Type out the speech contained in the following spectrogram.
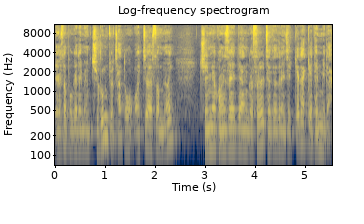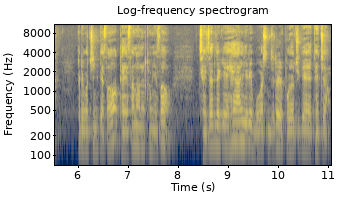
여기서 보게 되면 죽음조차도 어찌할 수 없는 주님의 권세에 대한 것을 제자들은 이제 깨닫게 됩니다. 그리고 주님께서 대선언을 통해서 제자들에게 해야 할 일이 무엇인지를 보여주게 되죠.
